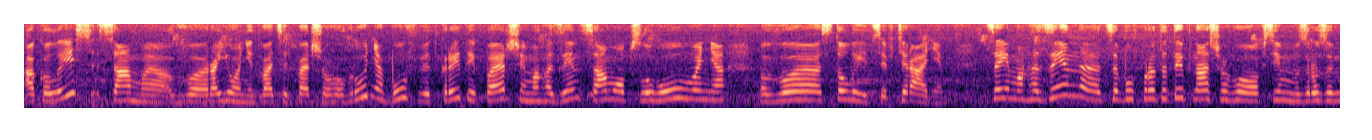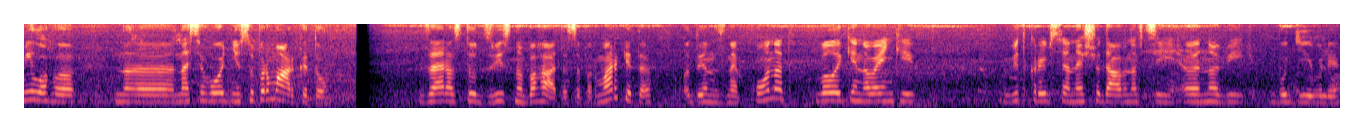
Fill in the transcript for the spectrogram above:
А колись саме в районі 21 грудня був відкритий перший магазин самообслуговування в столиці в Тірані. Цей магазин е, це був прототип нашого всім зрозумілого на, на сьогодні супермаркету. Зараз тут, звісно, багато супермаркетів. Один з них Конат, великий новенький, відкрився нещодавно в цій е, новій будівлі.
